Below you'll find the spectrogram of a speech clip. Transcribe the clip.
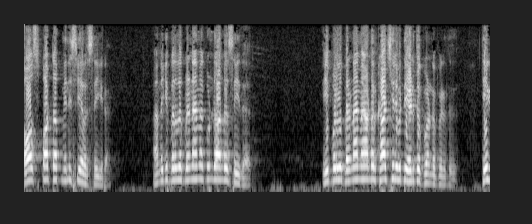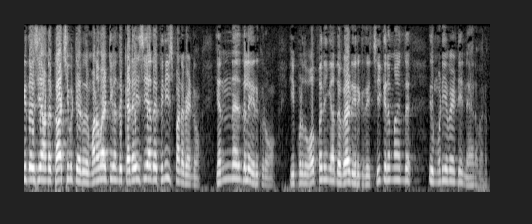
லாஸ் பார்ட் ஆஃப் மினிஸ்ட்ரி அவர் செய்கிறார். அன்றைக்கு பிரதர் பிரணாமை கொண்டு ஆண்டவர் செய்தார். இப்பொழுது பிரணாமை ஆண்டவர் காட்சியில் விட்டு எடுத்து போன பிறகு தீர்க்கதரிசி ஆண்டவர் காட்சி விட்டு எடுத்து மனவாட்டி வந்து கடைசி அதை ஃபினிஷ் பண்ண வேண்டும். என்ன இதில் இருக்கிறோம்? இப்பொழுது ஓப்பனிங் அந்த வேர்டு இருக்குது. சீக்கிரமாக இந்த இது முடிய வேண்டிய நேரம் வரும்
